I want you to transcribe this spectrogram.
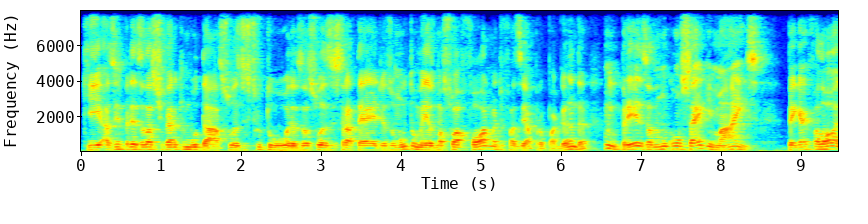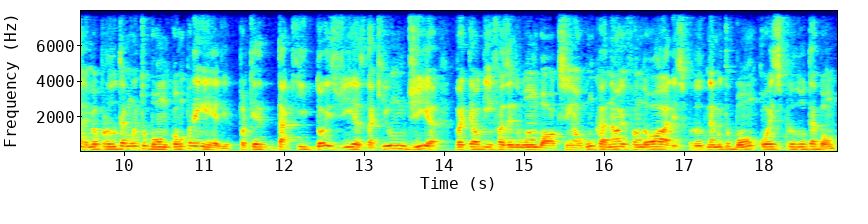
que as empresas elas tiveram que mudar as suas estruturas, as suas estratégias, ou muito mesmo a sua forma de fazer a propaganda. Uma empresa não consegue mais pegar e falar: olha, meu produto é muito bom, comprem ele. Porque daqui dois dias, daqui um dia, vai ter alguém fazendo um unboxing em algum canal e falando: olha, esse produto não é muito bom ou esse produto é bom.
